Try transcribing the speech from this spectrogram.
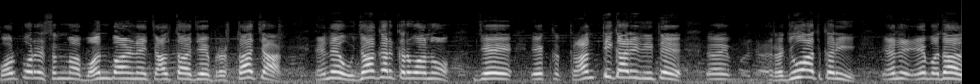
કોર્પોરેશનમાં બંધ બારણે ચાલતા જે ભ્રષ્ટાચાર, એને ઉજાગર કરવાનો જે એક ક્રાંતિકારી રીતે રજૂઆત કરી, એને એ બદલ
